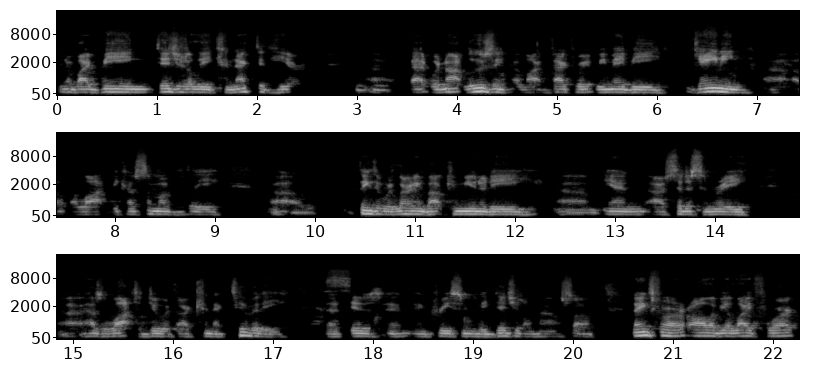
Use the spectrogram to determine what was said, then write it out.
you know, by being digitally connected here. Uh, that we're not losing a lot. In fact, we, we may be gaining uh, a, a, lot because some of the uh, things that we're learning about community um, and our citizenry uh, has a lot to do with our connectivity. That is increasingly digital now. So, thanks for all of your life work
